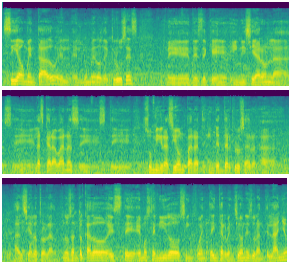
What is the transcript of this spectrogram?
Sí ha aumentado el, número de cruces. Eh, desde que iniciaron las, eh, las caravanas este, su migración para intentar cruzar hacia el otro lado. Nos han tocado, este, hemos tenido 50 intervenciones durante el año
